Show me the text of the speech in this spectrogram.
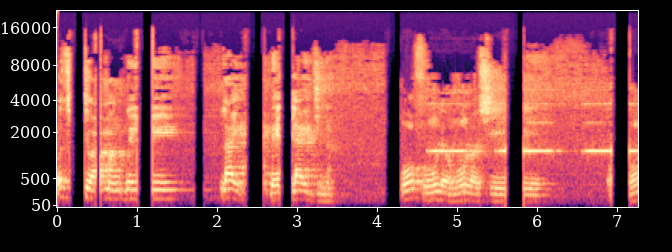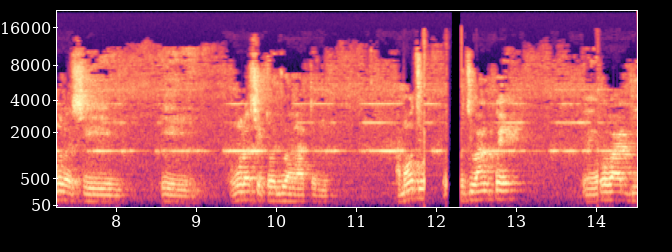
Ó sì wá máa ń gbé láìpẹ́ láì jìnnà wọ́n fòun lẹ̀ òun lọ ṣe òun lọ ṣe òun lọ ṣètọ́jú ara tòun àmọ́ ó ti wá ń pẹ́ ó wá di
